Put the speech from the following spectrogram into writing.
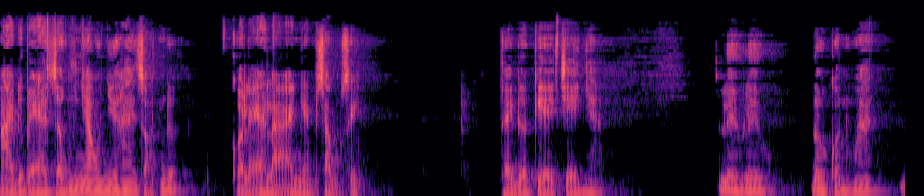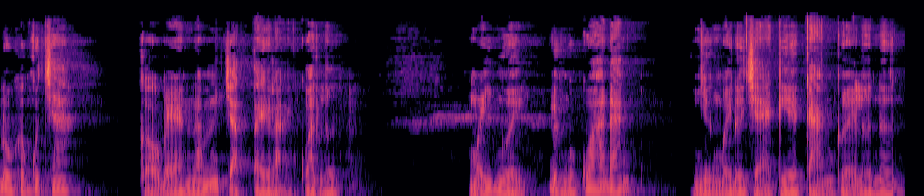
Hai đứa bé giống nhau như hai giọt nước. Có lẽ là anh em song sinh. Thấy đứa kia chế nhạc. Lêu lêu Đồ con hoang Đồ không có cha. Cậu bé nắm chặt tay lại quát lớn. Mấy người đừng có quá đáng. Nhưng mấy đứa trẻ kia càng cười lớn hơn.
